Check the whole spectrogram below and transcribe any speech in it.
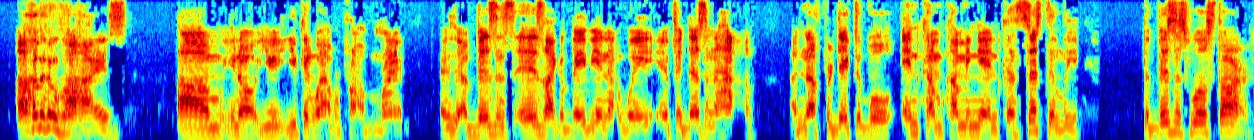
otherwise um, you know you you can have a problem right? A business is like a baby in that way. If it doesn't have enough predictable income coming in consistently the business will starve.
